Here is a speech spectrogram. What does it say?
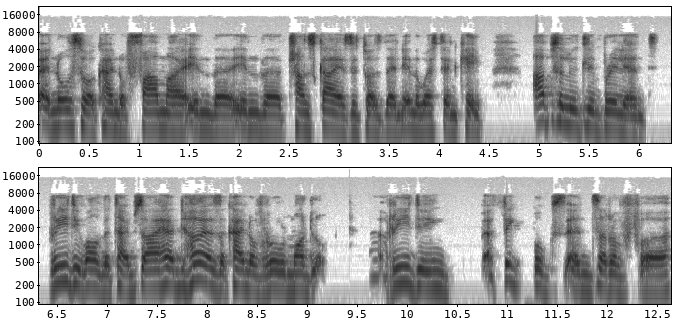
and also a kind of farmer in the in the Transkei as it was then in the Western Cape. Absolutely brilliant, reading all the time. So I had her as a kind of role model, reading thick books and sort of uh,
